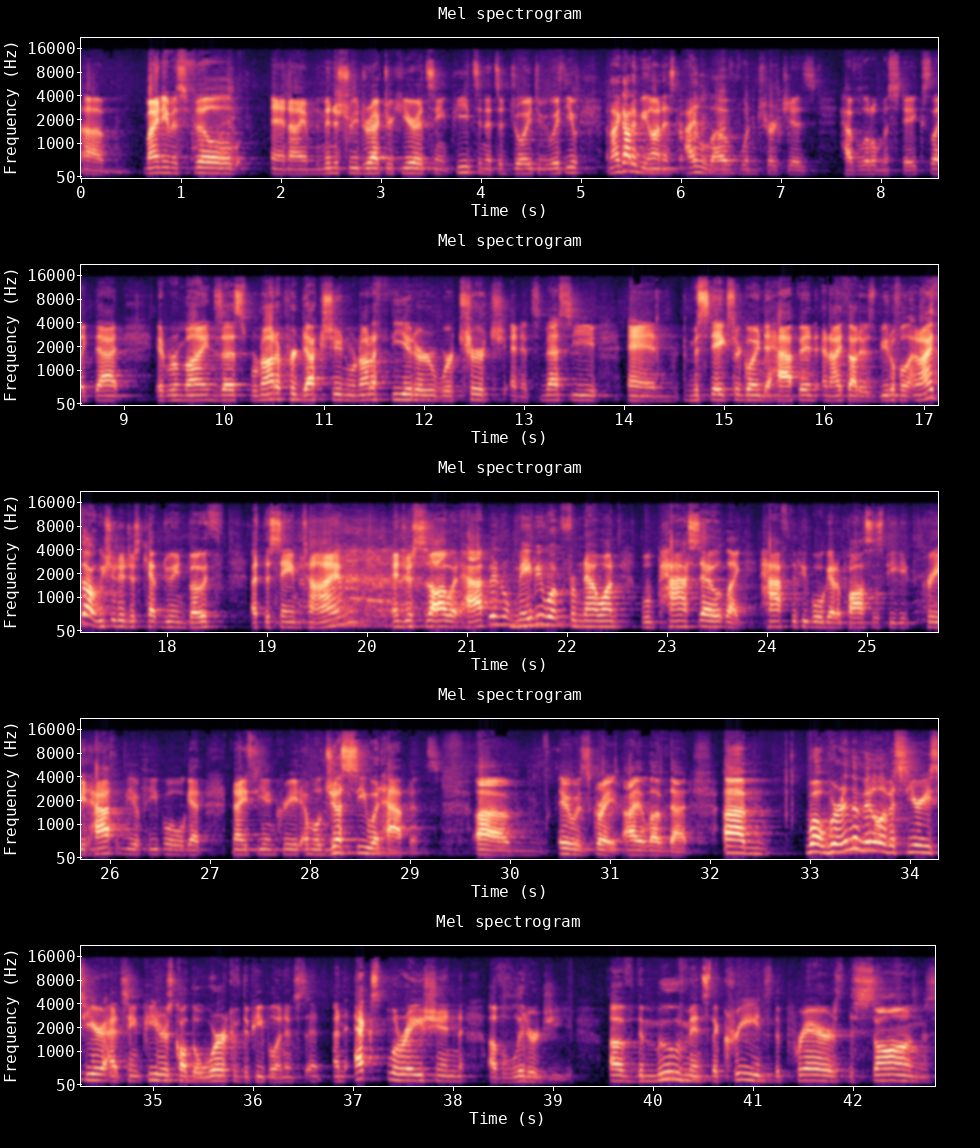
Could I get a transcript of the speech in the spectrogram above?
Um, my name is Phill, and I'm the ministry director here at St. Pete's, and it's a joy to be with you. And I got to be honest, I love when churches have little mistakes like that. It reminds us we're not a production, we're not a theater, we're church, and it's messy, and mistakes are going to happen. And I thought it was beautiful. And I thought we should have just kept doing both at the same time and just saw what happened. Maybe what from now on we'll pass out like half the people will get Apostles' Creed, half of the people will get Nicene Creed, and we'll just see what happens. Um, it was great. I love that. Um, well, we're in the middle of a series here at St. Peter's called The Work of the People, and it's an exploration of liturgy, of the movements, the creeds, the prayers, the songs,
